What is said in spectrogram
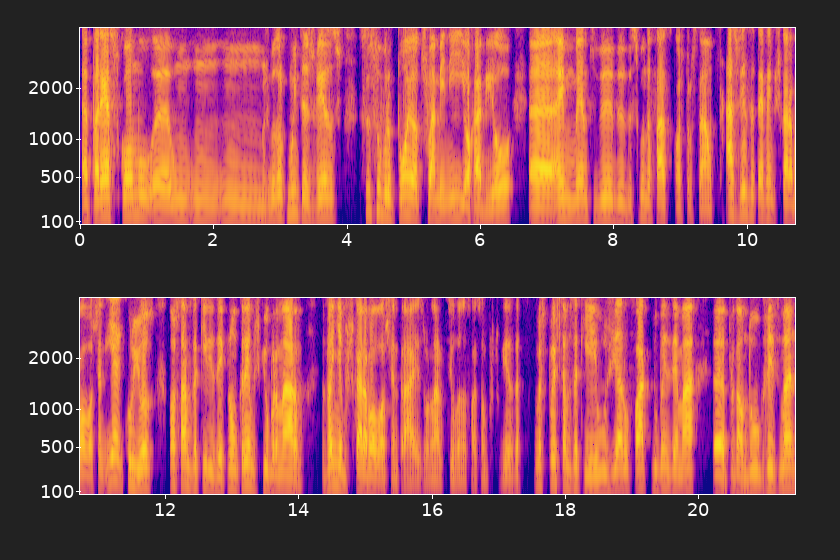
Aparece como uh, um, um, um, jogador que muitas vezes se sobrepõe ao Chouameni e ao Rabiot uh, em momentos de, de, de, segunda fase de construção. Às vezes até vem buscar a bola aos centros. E é curioso, nós estamos aqui a dizer que não queremos que o Bernardo venha buscar a bola aos centrais, o Bernardo Silva na seleção portuguesa, mas depois estamos aqui a elogiar o facto do Benzema, uh, perdão, do Griezmann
